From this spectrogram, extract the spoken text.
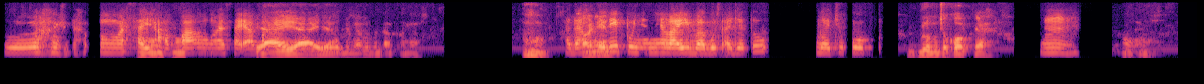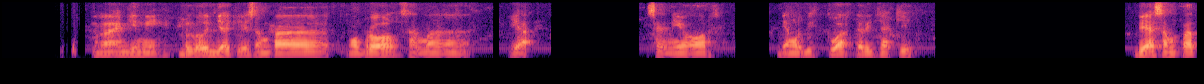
tuh gitu menguasai hmm. apa menguasai apa ya ya ya benar benar benar kadang Soalnya, jadi punya nilai bagus aja tuh nggak cukup belum cukup ya hmm. Hmm. karena gini dulu Jaki sempat ngobrol sama ya senior yang lebih tua dari Jaki dia sempat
